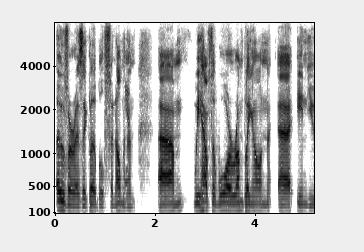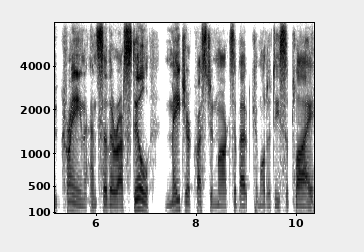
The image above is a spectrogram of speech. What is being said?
over as a global phenomenon. Um, we have the war rumbling on uh, in Ukraine, and so there are still major question marks about commodity supply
